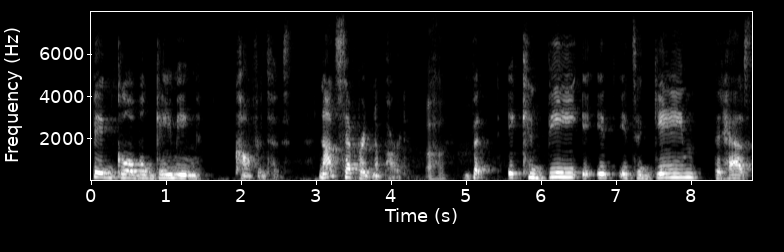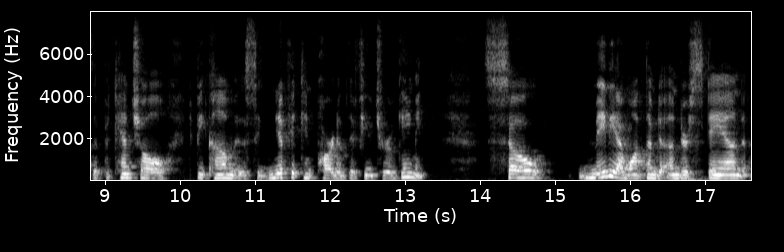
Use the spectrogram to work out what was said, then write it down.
big global gaming conferences, not separate and apart. Uh-huh. But it can be it, it, it's a game that has the potential to become a significant part of the future of gaming. So maybe I want them to understand.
